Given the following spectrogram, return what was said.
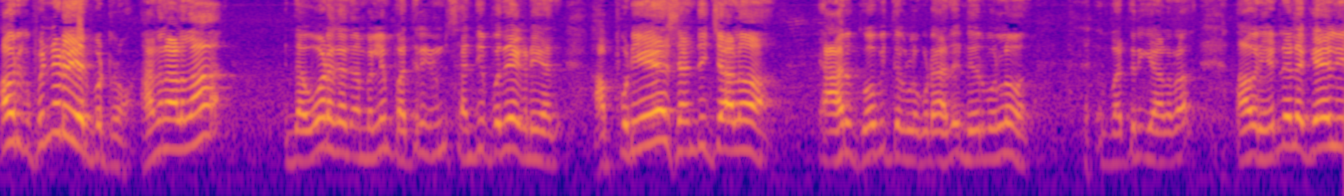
அவருக்கு பின்னடைவு ஏற்பட்டுரும். அதனால தான் இந்த ஊடக நம்பர்லையும் பத்திரிகையும் சந்திப்பதே கிடையாது. அப்படியே சந்தித்தாலும் யாரும் கோபித்துக் கொள்ளக்கூடாது நிருபர்களும் பத்திரிகையாளரும் அவர் என்னென்ன கேள்வி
